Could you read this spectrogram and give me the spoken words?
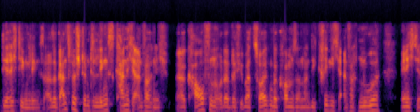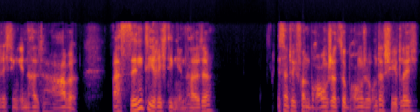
die richtigen Links. Also ganz bestimmte Links kann ich einfach nicht äh, kaufen oder durch Überzeugen bekommen, sondern die kriege ich einfach nur, wenn ich die richtigen Inhalte habe. Was sind die richtigen Inhalte? Ist natürlich von Branche zu Branche unterschiedlich,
